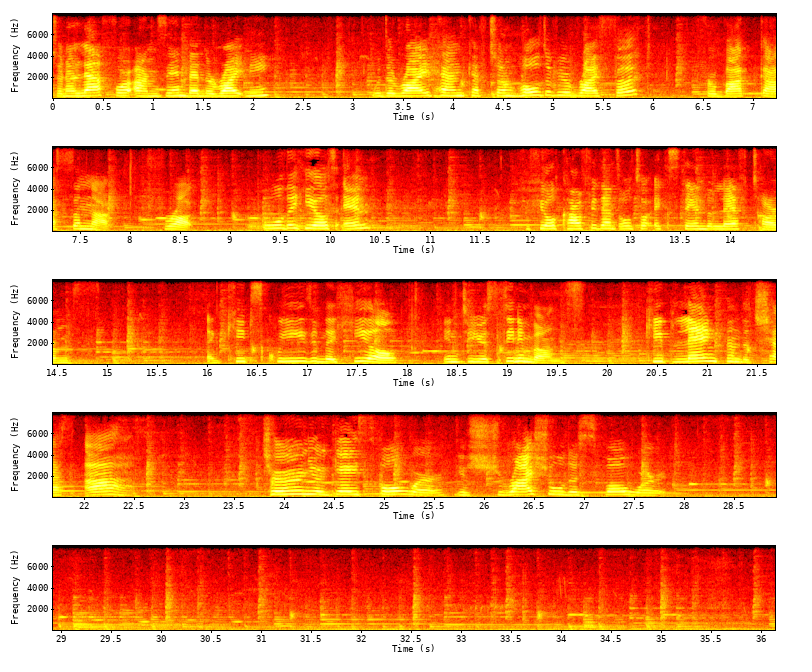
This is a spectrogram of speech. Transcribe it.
Turn the left forearms in, bend the right knee. With the right hand, capture hold of your right foot for Bakasana, frog. Pull the heels in. If you feel confident, also extend the left arms and keep squeezing the heel into your sitting bones. Keep lengthening the chest up. Turn your gaze forward, your right shoulders forward.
